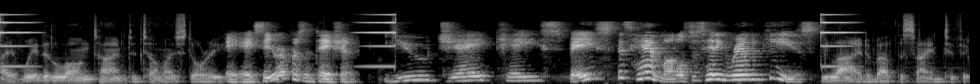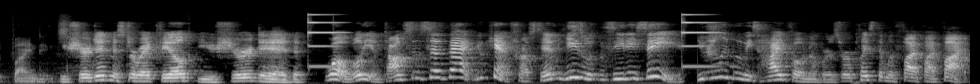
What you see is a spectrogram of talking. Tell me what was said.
I've waited a long time to tell my story. AAC representation. UJK space? This hand model's just hitting random keys. You lied about the scientific findings. You sure did, Mr. Wakefield. You sure did. Whoa, William Thompson said that? You can't trust him. He's with the CDC. Usually movies hide phone numbers or replace them with 555.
